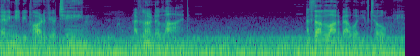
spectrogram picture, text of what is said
letting me be part of your team. I've learned a lot. I've thought a lot about what you've told me.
